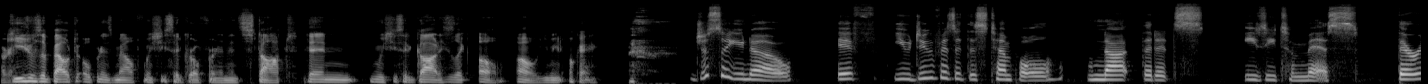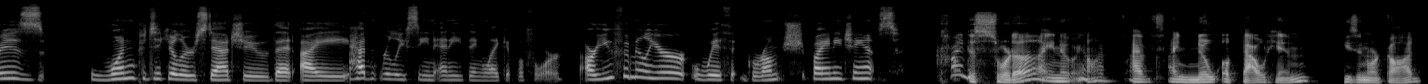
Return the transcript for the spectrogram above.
Okay. He was about to open his mouth when she said girlfriend and then stopped. Then when she said goddess, he's like, oh, oh, you mean, okay. Just so you know, if you do visit this temple, not that it's easy to miss, there is one particular statue that I hadn't really seen anything like it before. Are you familiar with Gruumsh by any chance? Kind of, sorta. I know, you know, I've, I've, I know about him. He's an orc god.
